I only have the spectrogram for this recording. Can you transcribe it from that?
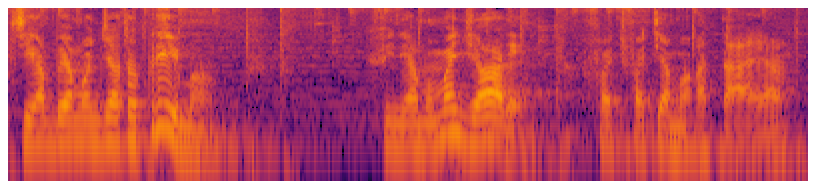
Sì, abbiamo mangiato prima, finiamo a mangiare, facciamo a taia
